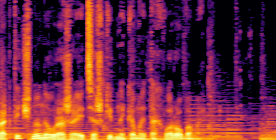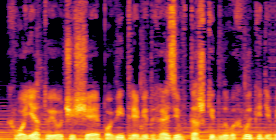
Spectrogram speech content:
практично не уражається шкідниками та хворобами. Хвоя туї очищає повітря від газів та шкідливих викидів,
